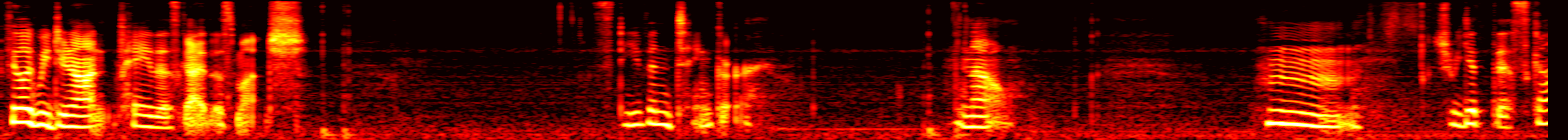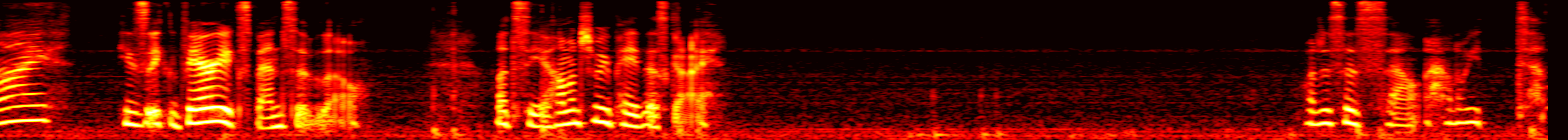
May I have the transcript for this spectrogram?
I feel like we do not pay this guy this much. Stephen Tinker. No. Hmm. Should we get this guy? He's very expensive though. Let's see, how much do we pay this guy? What is his sal? How do we tell?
